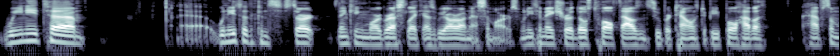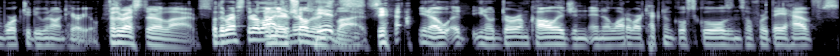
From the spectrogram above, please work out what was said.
we need to uh, we need to cons- start thinking more aggressive, like as we are on SMRs. We need to make sure those twelve thousand super talented people have a have some work to do in Ontario for the rest of their lives. for the rest of their lives and their children's kids. lives. Yeah. You know, uh, you know Durham College and, and a lot of our technical schools and so forth. They have s-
